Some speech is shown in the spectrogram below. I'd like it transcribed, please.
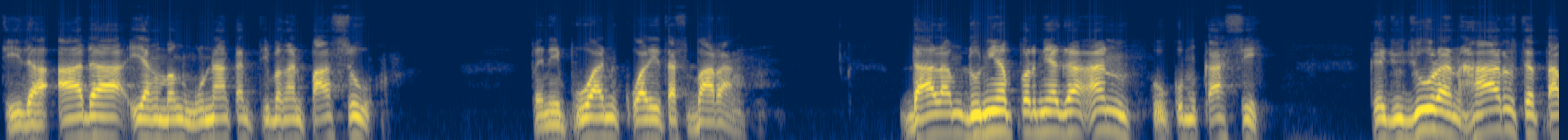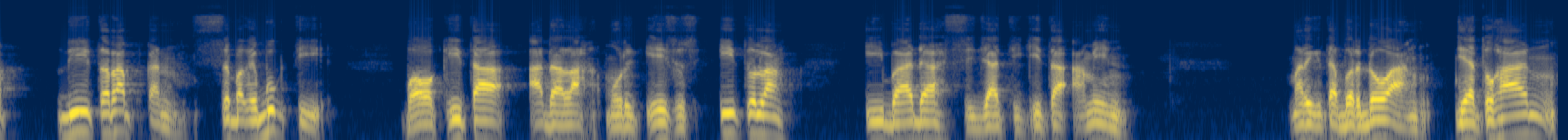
Tidak ada yang menggunakan timbangan palsu penipuan kualitas barang. Dalam dunia perniagaan, hukum kasih, kejujuran harus tetap diterapkan sebagai bukti bahwa kita adalah murid Yesus. Itulah ibadah sejati kita. Amin. Mari kita berdoa. Ya Tuhan,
